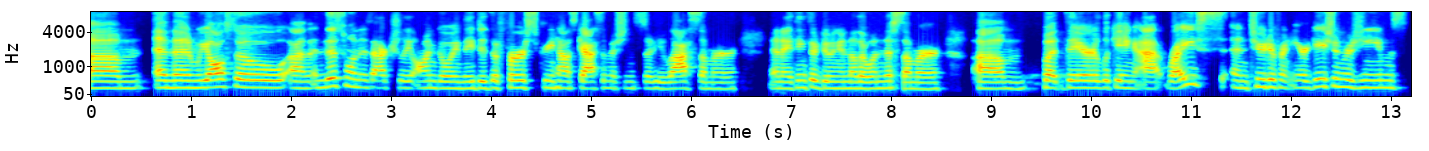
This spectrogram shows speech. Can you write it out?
Um, and then we also, um, and this one is actually ongoing, they did the first greenhouse gas emission study last summer, and I think they're doing another one this summer. Um, but they're looking at rice and two different irrigation regimes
